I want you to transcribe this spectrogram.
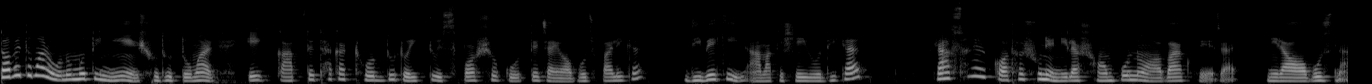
তবে তোমার অনুমতি নিয়ে শুধু তোমার এই কাঁপতে থাকা ঠোঁট দুটো একটু স্পর্শ করতে চায় অবুঝ বালিকা। দিবে কি আমাকে সেই অধিকার? রাফসানের কথা শুনে নীলা সম্পূর্ণ অবাক হয়ে যায়। নীলা অবুঝ না,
